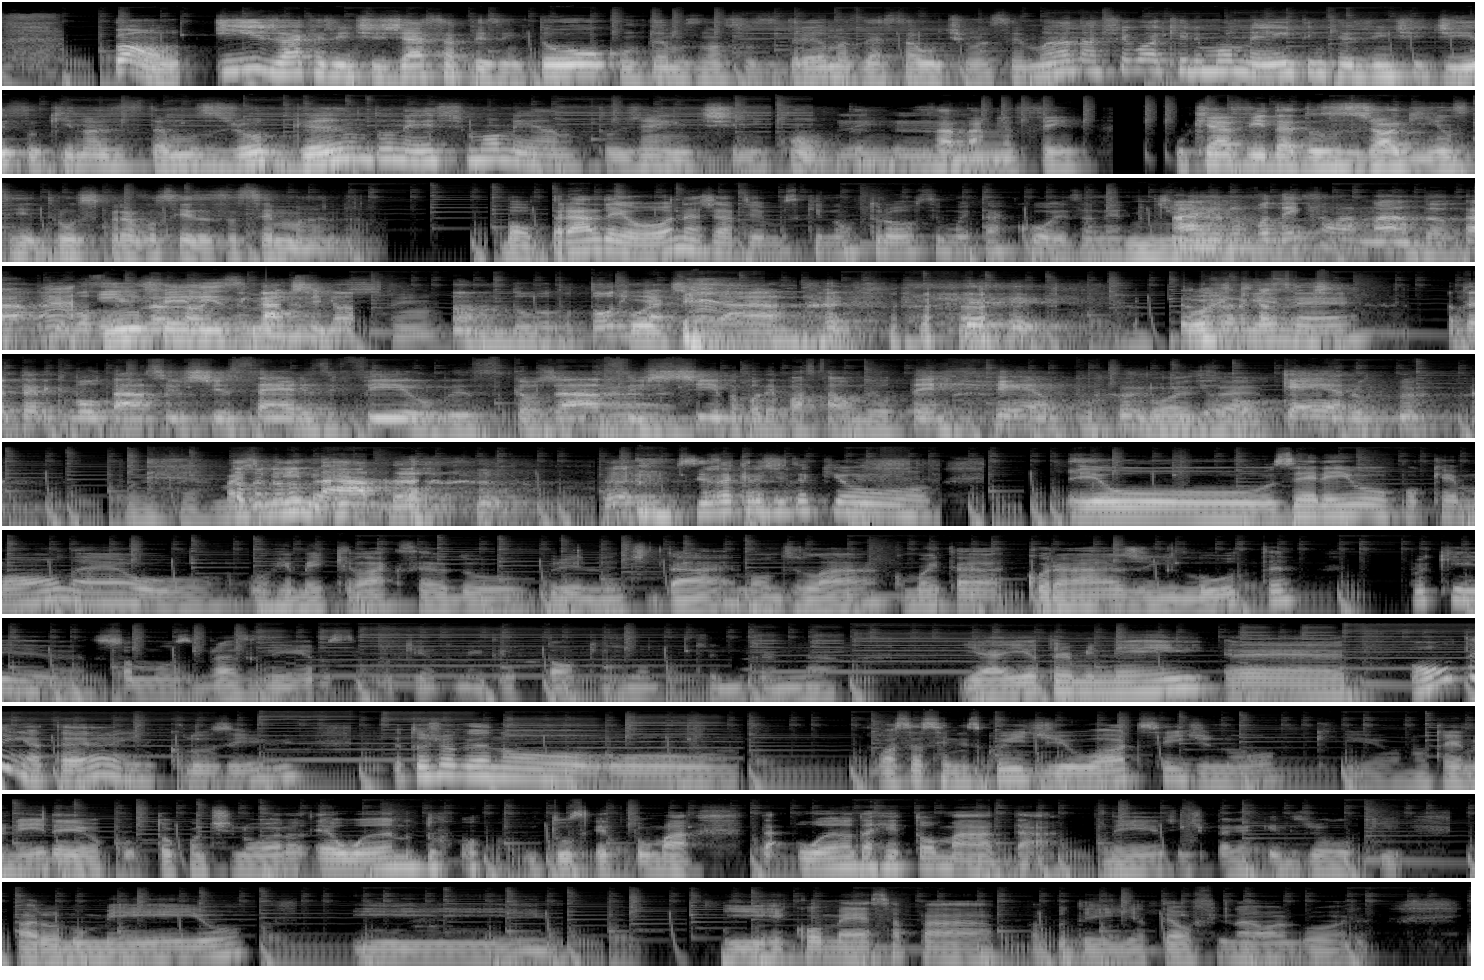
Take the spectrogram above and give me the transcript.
Bom, e já que a gente já se apresentou, contamos nossos dramas dessa última semana, chegou aquele momento em que a gente diz o que nós estamos jogando neste momento. Gente, me contem, Uhum. desabafem. O que a vida dos joguinhos trouxe pra vocês essa semana? Bom, pra Leona já vimos que não trouxe muita coisa, né? Porque Ai, eu não vou nem falar nada, tá? Porque Ah, vocês já estão me Infelizmente. engatilhando. Eu tô toda Por engatilhada. Eu tô Porque, a né? Eu tô tendo que voltar a assistir séries e filmes que eu já Ah. assisti pra poder passar o meu tempo. Pois e eu é. não quero. Pois é. Mas Mas, tô jogando menina, nada. Vocês acreditam que eu. Eu zerei o Pokémon, né? O, o remake lá que saiu do Brilliant Diamond lá, com muita coragem e luta. Porque somos brasileiros e porque eu também tenho toque de não, de não terminar. E aí eu terminei é, ontem até, inclusive. Eu tô jogando o, o Assassin's Creed, o Odyssey de novo, que eu não terminei, daí eu tô continuando. É o ano do, dos retomar, da- o ano da retomada, né? A gente pega aquele jogo que parou no meio e e recomeça pra poder ir até o final agora.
